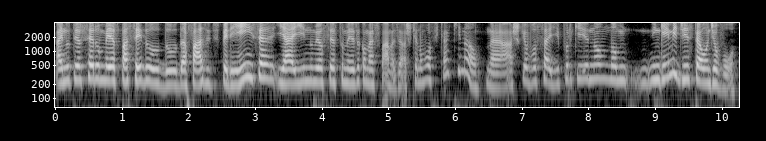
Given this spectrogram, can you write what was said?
Aí, no terceiro mês, passei do, do, da fase de experiência, e aí, no meu sexto mês, eu começo, ah, mas eu acho que eu não vou ficar aqui, não, né? Acho que eu vou sair porque não, não, ninguém me diz para onde eu vou.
